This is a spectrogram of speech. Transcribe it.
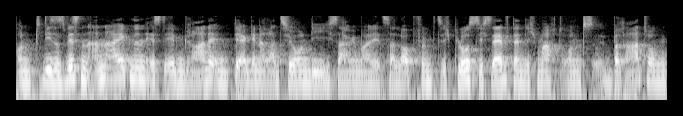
Und dieses Wissen aneignen ist eben gerade in der Generation, die ich sage mal jetzt salopp 50 plus sich selbstständig macht und Beratung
